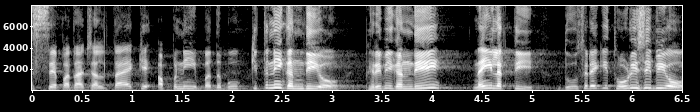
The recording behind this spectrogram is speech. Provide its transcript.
اس سے پتا چلتا ہے کہ اپنی بدبو کتنی گندی ہو پھر بھی گندی نہیں لگتی دوسرے کی تھوڑی سی بھی ہو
